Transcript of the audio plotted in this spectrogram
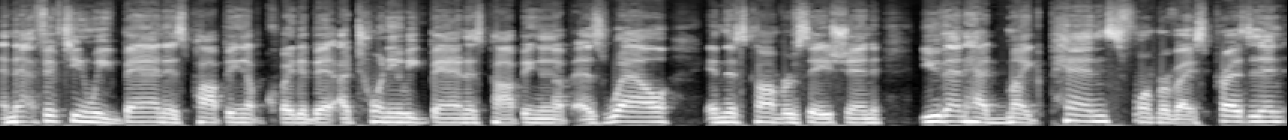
And that 15 week ban is popping up quite a bit. A 20 week ban is popping up as well in this conversation. You then had Mike Pence, former vice president.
